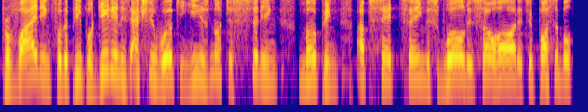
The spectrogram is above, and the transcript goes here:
providing for the people. Gideon is actually working. He is not just sitting, moping, upset, saying, This world is so hard, it's impossible.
